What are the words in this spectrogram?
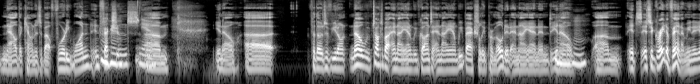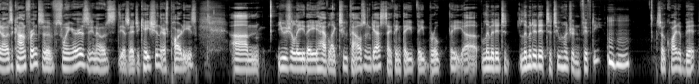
now the count is about 41 infections. Yeah. um you know uh for those of you who don't know, we've talked about NIN. We've gone to NIN. We've actually promoted NIN, and you know, Mhm. um, it's it's a great event. I mean, you know, it's a conference of swingers. You know, it's, there's education, there's parties. Um, usually they have like two thousand guests. I think they they broke they uh, limited to limited it to two hundred and fifty Mm-hmm. so quite a bit.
